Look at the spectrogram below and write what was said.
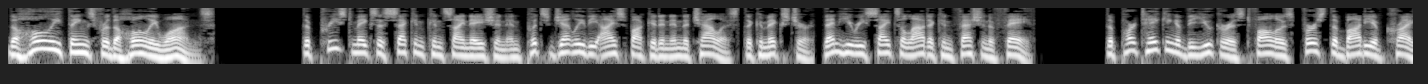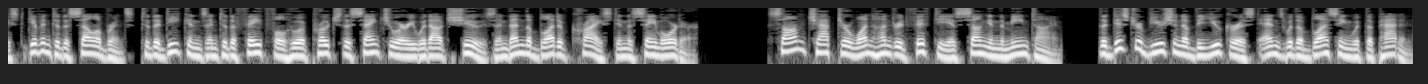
"'The holy things for the holy ones' The priest makes a second consignation and puts gently the eispachaton in the chalice the commixture, then he recites aloud a confession of faith. The partaking of the Eucharist follows, first the body of Christ given to the celebrants, to the deacons and to the faithful who approach the sanctuary without shoes and then the blood of Christ in the same order. Psalm chapter 150 is sung in the meantime. The distribution of the Eucharist ends with a blessing with the paten.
